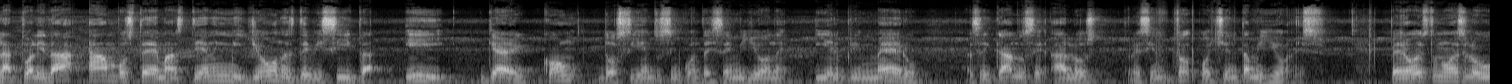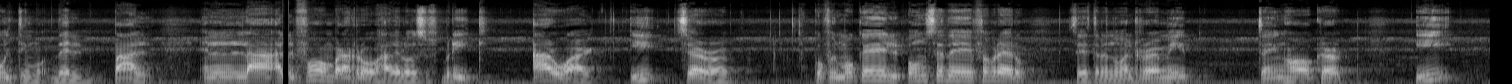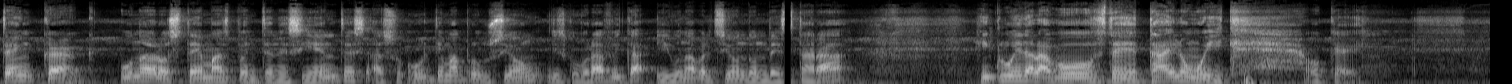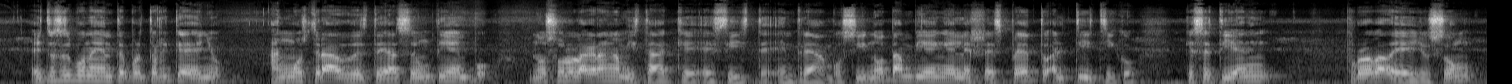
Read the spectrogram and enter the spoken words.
la actualidad ambos temas tienen millones de visitas y Gary con 256 millones y el primero acercándose a los 380 millones. Pero esto no es lo último del PAL. En la alfombra roja de los Brick, Arward y Terror confirmó que el 11 de febrero se estrenó el remix Ten Hawker y Ten Kirk, uno de los temas pertenecientes a su última producción discográfica y una versión donde estará incluida la voz de Tylon Wick. Ok. Estos exponentes puertorriqueños han mostrado desde hace un tiempo no solo la gran amistad que existe entre ambos, sino también el respeto artístico que se tienen prueba de ello. Son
